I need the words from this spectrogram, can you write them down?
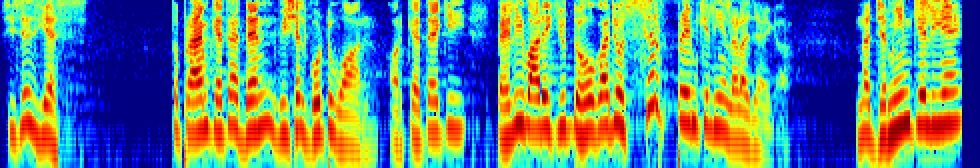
she says yes तो प्राइम कहता है then we shall go to war और कहता है कि पहली बार एक युद्ध होगा जो सिर्फ़ प्रेम के लिए लड़ा जाएगा। न ज़मीन के लिए,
